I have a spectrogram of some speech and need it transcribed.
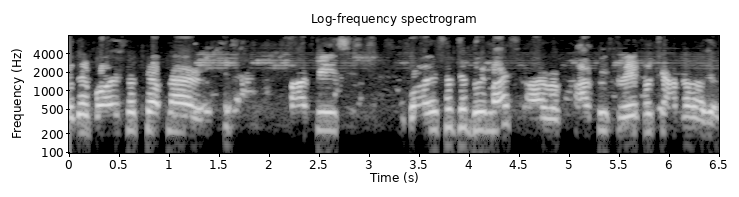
ওদের বয়স হচ্ছে আপনার পার পিস বয়স হচ্ছে দুই মাস আর পার পিস রেট হচ্ছে আঠারো হাজার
